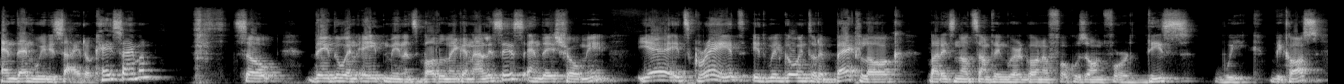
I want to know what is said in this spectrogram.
And then we decide, okay, Simon. so they do an eight minutes bottleneck analysis and they show me, yeah, it's great. It will go into the backlog, but it's not something we're going to focus on for this week because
